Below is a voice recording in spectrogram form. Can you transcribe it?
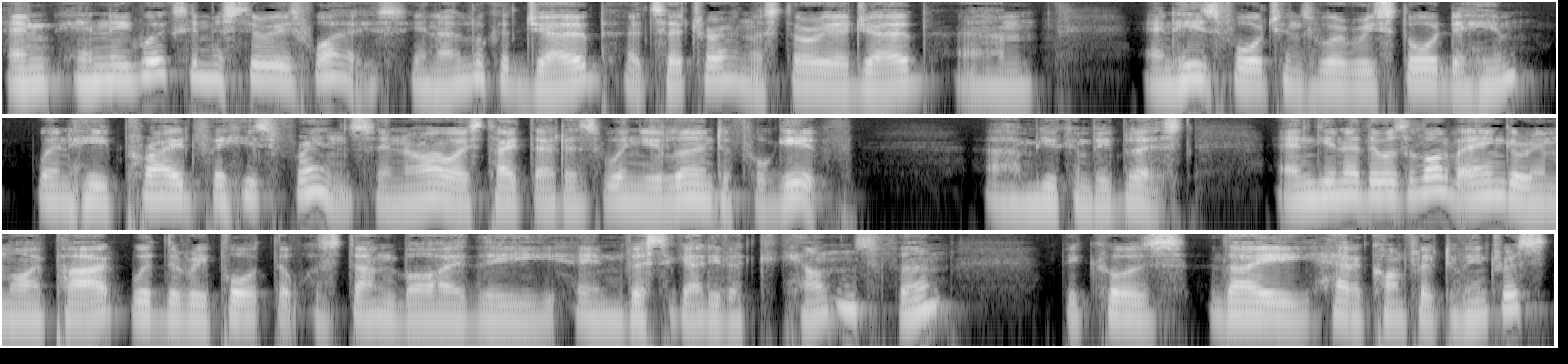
And and he works in mysterious ways. You know, look at Job, etc., and the story of Job. Um, and his fortunes were restored to him when he prayed for his friends. And I always take that as when you learn to forgive, um, you can be blessed. And, you know, there was a lot of anger in my part with the report that was done by the investigative accountants firm because they had a conflict of interest.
